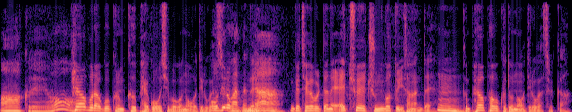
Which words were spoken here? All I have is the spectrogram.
아, 그래요? 폐업을 하고 그럼 그 150억 원은 어디로 갔을까? 어디로 갔느냐? 그러니까 제가 볼 때는 애초에 준 것도 이상한데 음. 그럼 폐업하고 그 돈은 어디로 갔을까?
